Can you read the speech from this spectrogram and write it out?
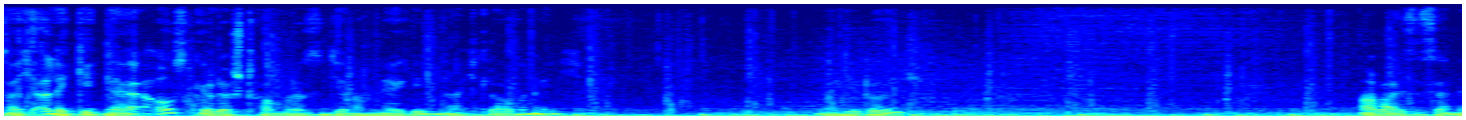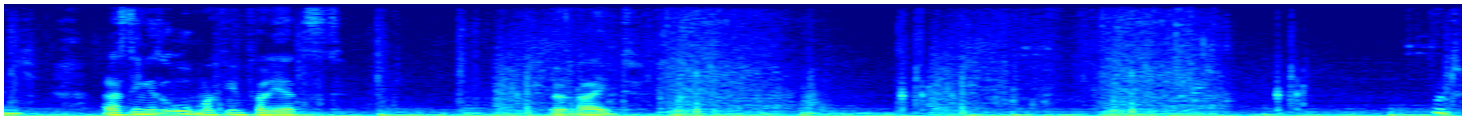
Müssen eigentlich alle Gegner ausgelöscht haben oder sind hier noch mehr Gegner? Ich glaube nicht. Mal hier durch. Man weiß es ja nicht. Aber das Ding ist oben auf jeden Fall jetzt bereit. Gut.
